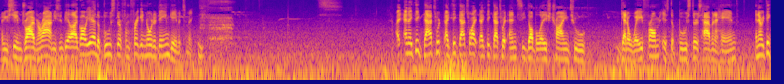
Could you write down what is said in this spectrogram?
and you see him driving around, he's gonna be like, oh yeah, the booster from friggin' Notre Dame gave it to me. I, and I think that's what I think that's why I think that's what NCAA is trying to get away from is the boosters having a hand and everything.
